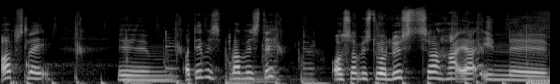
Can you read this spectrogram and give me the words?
opslag. Øh, og det var vist det. Og så hvis du har lyst, så har jeg en, øh,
